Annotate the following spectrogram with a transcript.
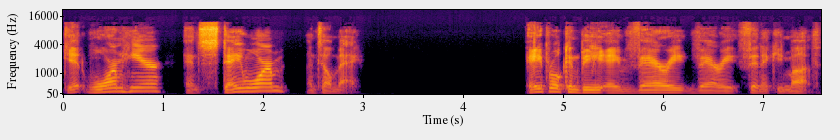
get warm here and stay warm until May. April can be a very, very finicky month.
